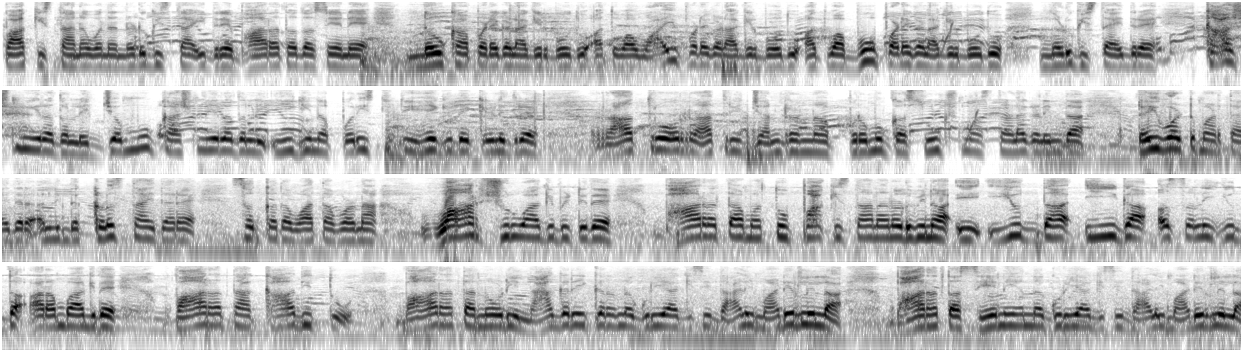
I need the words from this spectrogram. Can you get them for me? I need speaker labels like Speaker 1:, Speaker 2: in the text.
Speaker 1: ಪಾಕಿಸ್ತಾನವನ್ನು ನಡುಗಿಸ್ತಾ ಇದ್ರೆ ಭಾರತದ ಸೇನೆ ನೌಕಾಪಡೆಗಳಾಗಿರ್ಬೋದು ಅಥವಾ ವಾಯುಪಡೆಗಳಾಗಿರ್ಬೋದು ಅಥವಾ ಭೂಪಡೆಗಳಾಗಿರ್ಬೋದು ನಡುಗಿಸ್ತಾ ಇದ್ರೆ ಕಾಶ್ಮೀರದಲ್ಲಿ, ಜಮ್ಮು ಕಾಶ್ಮೀರದಲ್ಲಿ ಈಗಿನ ಪರಿಸ್ಥಿತಿ ಹೇಗಿದೆ ಕೇಳಿದ್ರೆ ರಾತ್ರೋ ರಾತ್ರಿ ಜನರನ್ನು ಪ್ರಮುಖ ಸೂಕ್ಷ್ಮ ಸ್ಥಳಗಳಿಂದ ಡೈವರ್ಟ್ ಮಾಡ್ತಾ ಇದ್ದಾರೆ, ಅಲ್ಲಿಂದ ಕಳಿಸ್ತಾ ಇದ್ದಾರೆ. ಸಂಕದ ವಾತಾವರಣ ವಾರ್ ಶುರುವಾಗಿ ಬಿಟ್ಟಿದೆ ಭಾರತ ಮತ್ತು ಪಾಕಿಸ್ತಾನ ನಡುವಿನ ಈ ಯುದ್ಧ ಈಗ ಅಸಲಿ ಯುದ್ಧ ಆರಂಭ ಆಗಿದೆ. ಭಾರತ ಕಾದಿತ್ತು ಭಾರತ ನೋಡಿ ನಾಗರಿಕರನ್ನು ಗುರಿಯಾಗಿಸಿ ದಾಳಿ ಮಾಡಿರಲಿಲ್ಲ. ಭಾರತ ಸೇನೆಯನ್ನು ಗುರಿಯಾಗಿಸಿ ದಾಳಿ ಮಾಡಿರಲಿಲ್ಲ.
